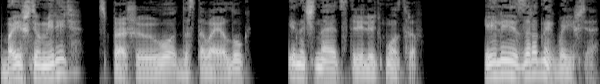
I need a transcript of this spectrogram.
«Боишься умереть?» — спрашиваю его, доставая лук, и начинает стрелять монстров. «Или за родных боишься?»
